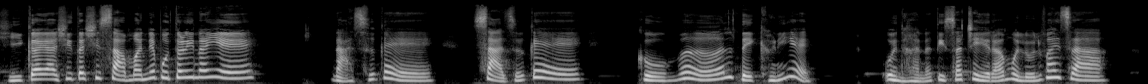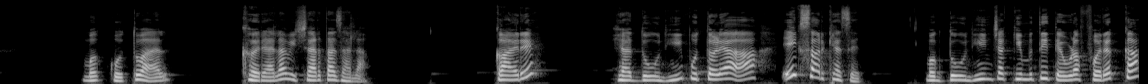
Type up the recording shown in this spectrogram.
ही काय अशी तशी सामान्य पुतळी नाहीये. नाजूक आहे साजूक आहे कोमल देखणी आहे उन्हानं तिचा चेहरा मलूल व्हायचा मग कोतवाल खऱ्याला विचारता झाला. काय रे? ह्या दोन्ही पुतळ्या एकसारख्याच आहेत. मग दोन्हींच्या किमतीत तेवढा फरक का?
